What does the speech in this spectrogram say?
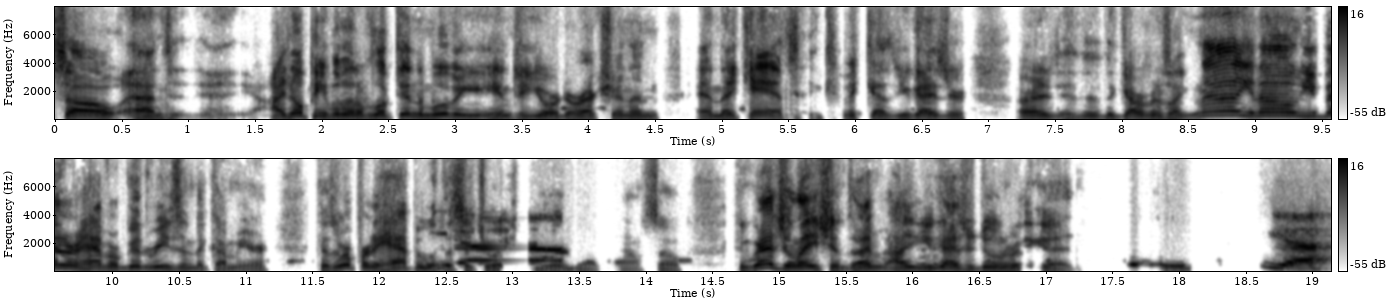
so and i know people that have looked into moving into your direction and and they can't because you guys are or the, the government's like no you know you better have a good reason to come here because we're pretty happy with the situation we're in now so congratulations I'm, I, you guys are doing really good Yeah.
